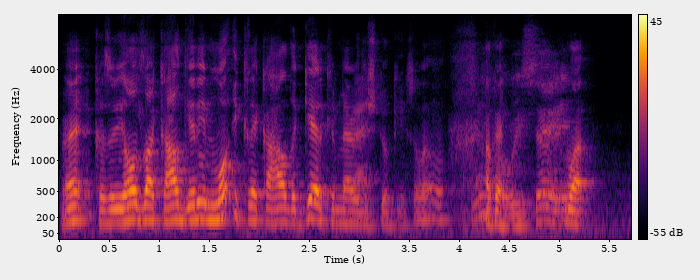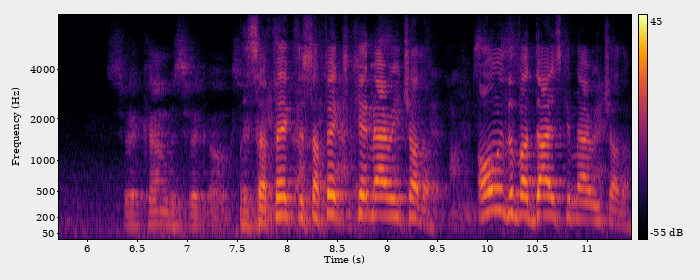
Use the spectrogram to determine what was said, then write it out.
right? Because if he holds like kahal gerim, lo ikre kahal, the ger can marry Right. the shtuki. So well, But okay. we say. What Svekan b'svek, oh. the Svekan. suffix? The suffix can't marry each other. Only the vadais can marry each other.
